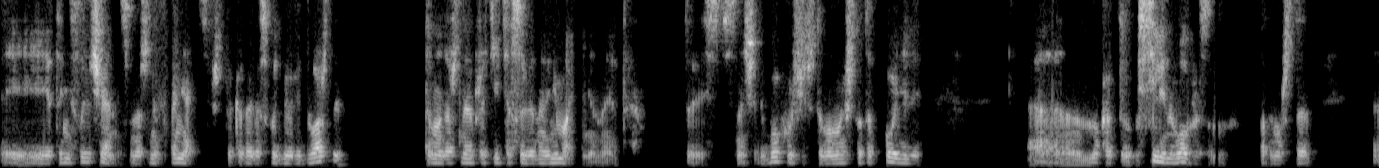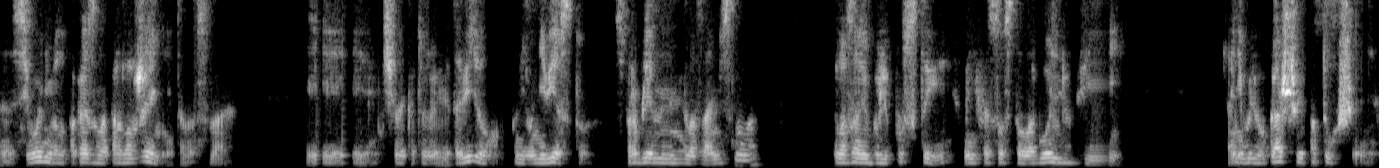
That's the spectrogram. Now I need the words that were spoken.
И это не случайность. Мы должны понять, что когда Господь говорит дважды, то мы должны обратить особенное внимание на это. То есть, значит, Бог хочет, чтобы мы что-то поняли, э, ну, как-то усиленным образом. Потому что э, сегодня было показано продолжение этого сна. И человек, который это видел, увидел невесту с проблемными глазами снова. Глаза ее были пустые, в них отсутствовал огонь любви. Они были угасшие, потухшие.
